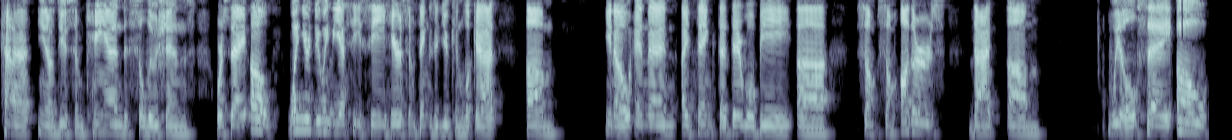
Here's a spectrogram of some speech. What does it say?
kind of you know do some canned solutions or say, oh, when you're doing the SEC, here's some things that you can look at. Um, you know, and then I think that there will be uh, some some others that um, will say, oh,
